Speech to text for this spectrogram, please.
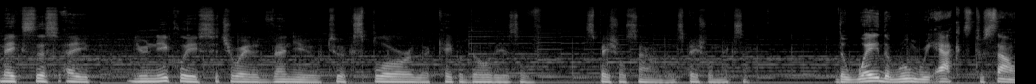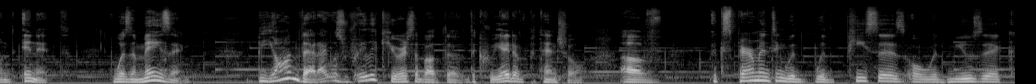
makes this a uniquely situated venue to explore the capabilities of spatial sound and spatial mixing. The way the room reacts to sound in it was amazing. Beyond that, I was really curious about the, the creative potential of experimenting with, with pieces or with music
